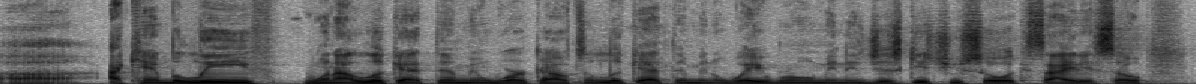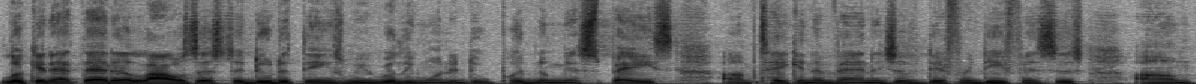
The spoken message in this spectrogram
uh, I can't believe when I look at them in workouts and look at them in a weight room, and it just gets you so excited. So looking at that allows us to do the things we really want to do, putting them in space, um, taking advantage of different defenses, um,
